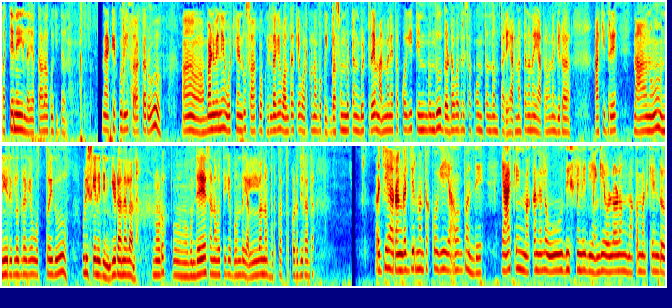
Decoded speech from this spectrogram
ಪತ್ತೇನೇ ಇಲ್ಲ ಎತ್ತಾಳಾಗೋಗಿದ್ದಾನೆ ಮ್ಯಾಕೆ ಕುರಿ ಸಾಕರು? ಬಣವೆನೇ ಓಟ್ಕೊಂಡು ಸಾಕ್ಬೇಕು. ಇಲ್ಲಾಗೆ ಹೊಲ್ದಕ್ಕೆ ಹೊಡ್ಕೊಂಡು ಹೋಗ್ಬೇಕು. ಈಗ ಬಸ್ ಬಿಟ್ಟಂಗೆ ಬಿಟ್ಟರೆ ಮನೆ ಮನೆ ತಕ್ಕೋಗಿ ತಿಂದು ಬಂದು ದೊಡ್ಡವಾದ್ರೆ ಸಾಕು ಅಂತಂದಂತಾರೆ ಯಾರ ಮತ್ತಗನ ಯಾತ್ರವನ ಗಿಡ ಹಾಕಿದ್ರೆ ನಾನು ನೀರಿಲ್ಲದ್ರಾಗೆ ಒತ್ತೊಯ್ದು ಉಳಿಸ್ಕೊಂಡಿದ್ದೀನಿ. ಗಿಡನೆಲ್ಲ ನೋಡು ಒಂದೇ ಸಣ್ಣ ಹೊತ್ತಿಗೆ ಬಂದು ಎಲ್ಲನ ಬುಡ್ಕತ್ತ ಕಡ್ದಿರೋದ. ಅಜ್ಜಿ ರಂಗಜ್ಜಿರ್ ಮಂತಕ್ಕೆ ಹೋಗಿ ಯಾವಾಗ ಬಂದೆ? ಯಾಕೆ ಹಿಂಗೆ ಮಕ್ಕನೆಲ್ಲ ಊದಿಸ್ಕೊಂಡಿದ್ದಿ? ಹಂಗೆ ಒಳ್ಳೊಳಂಗೆ ಮಕ್ಕ ಮಾಡ್ಕೊಂಡು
